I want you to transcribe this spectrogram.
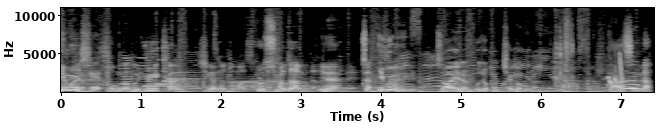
이물 씨. 너무나도 유익한 시간이었던 것 같습니다. 그렇습니다. 감사합니다. 예. 네. 자, 이부영 선생님. 스마일은 무조건 최고입니다. 알았습니다.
